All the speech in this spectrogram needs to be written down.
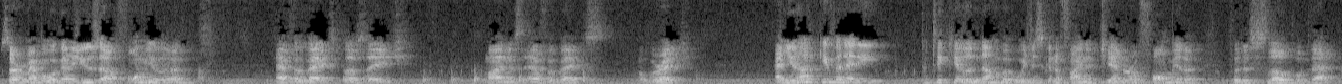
So remember we're going to use our formula f of x plus h minus f of x over h. And you're not given any particular number. We're just going to find a general formula for the slope of that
